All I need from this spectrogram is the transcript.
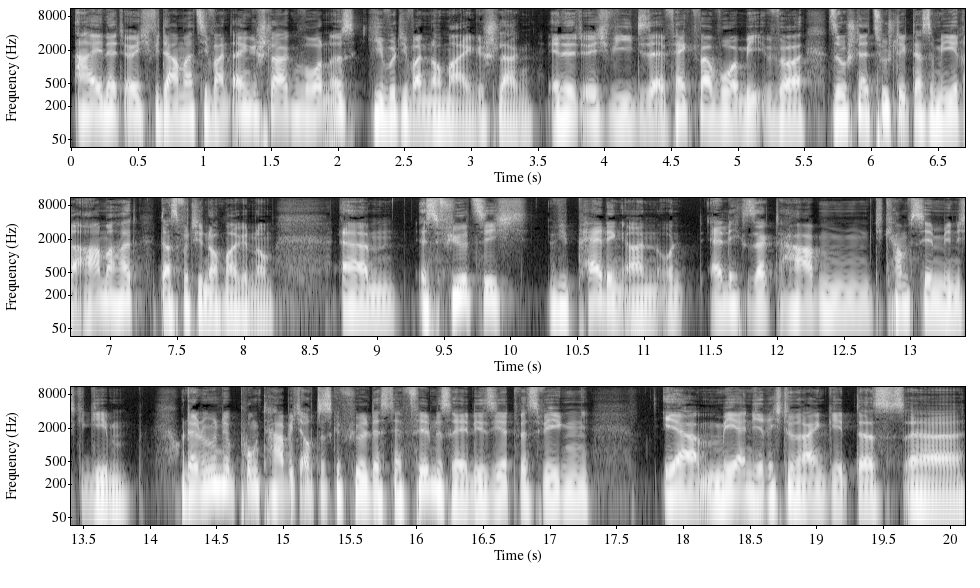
ah, erinnert euch, wie damals die Wand eingeschlagen worden ist? Hier wird die Wand nochmal eingeschlagen. Erinnert euch, wie dieser Effekt war, wo er, wo er, so schnell zuschlägt, dass er mehrere Arme hat? Das wird hier nochmal genommen. Ähm, es fühlt sich wie Padding an und ehrlich gesagt haben die Kampfszenen mir nicht gegeben. Und an irgendeinem Punkt habe ich auch das Gefühl, dass der Film das realisiert, weswegen er mehr in die Richtung reingeht, dass, äh,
